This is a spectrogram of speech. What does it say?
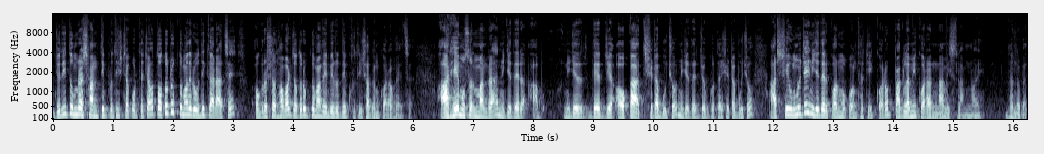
যদি তোমরা শান্তি প্রতিষ্ঠা করতে চাও, ততটুক তোমাদের অধিকার আছে, অগ্রসর হবার যতটুক তোমাদের বিরুদ্ধে ক্ষতি সাধন করা হয়েছে। আর হে মুসলমানরা, নিজেদের নিজেদের যে অকাত সেটা বুঝো, নিজেদের যোগ্যতা সেটা বুঝো, আর সেই অনুযায়ী নিজেদের কর্মপন্থা ঠিক করো। পাগলামি করার নাম ইসলাম নয়। ধন্যবাদ।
